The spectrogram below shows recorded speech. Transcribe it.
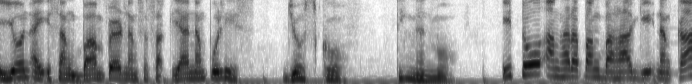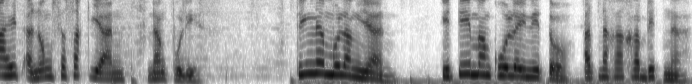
Iyon ay isang bumper ng sasakyan ng pulis. Diyos ko, tingnan mo. Ito ang harapang bahagi ng kahit anong sasakyan ng pulis. Tingnan mo lang yan. Itim ang kulay nito at nakakabit na.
